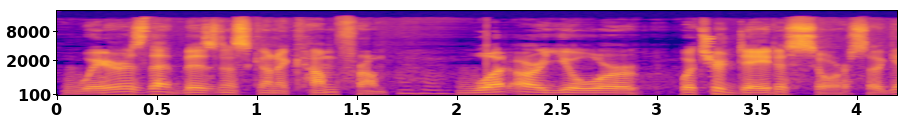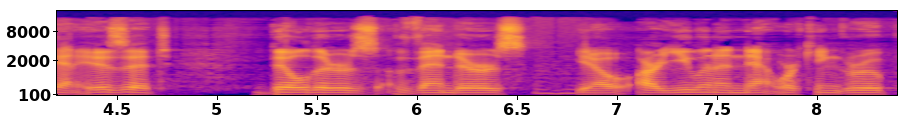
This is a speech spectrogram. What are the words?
where is that business going to come from? What are your what's your data source? Again, is it builders, vendors? You know, are you in a networking group?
